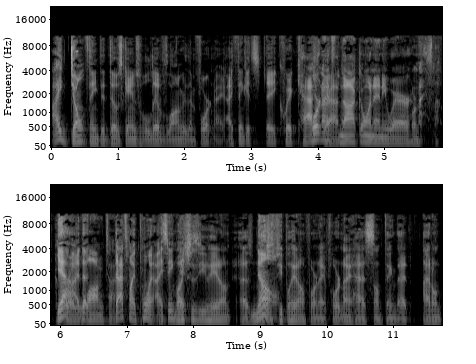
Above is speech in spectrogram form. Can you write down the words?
I don't think that those games will live longer than Fortnite. I think it's a quick cash Fortnite's grab. not going anywhere. Fortnite's not yeah, for a that- long time. That's my point. I as think much that- as you hate on as No. much as people hate on Fortnite, Fortnite has something that I don't.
